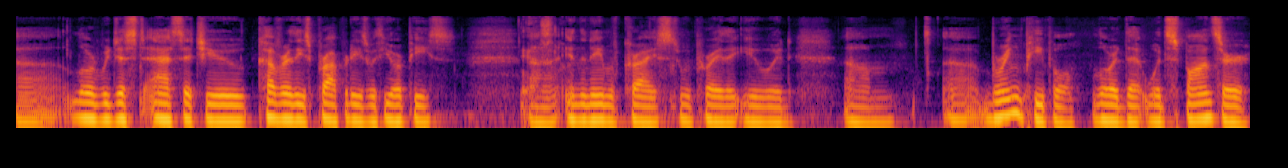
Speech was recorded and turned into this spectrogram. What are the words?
uh, Lord, we just ask that you cover these properties with your peace. Uh, in the name of Christ, we pray that you would um, uh, bring people, Lord, that would sponsor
